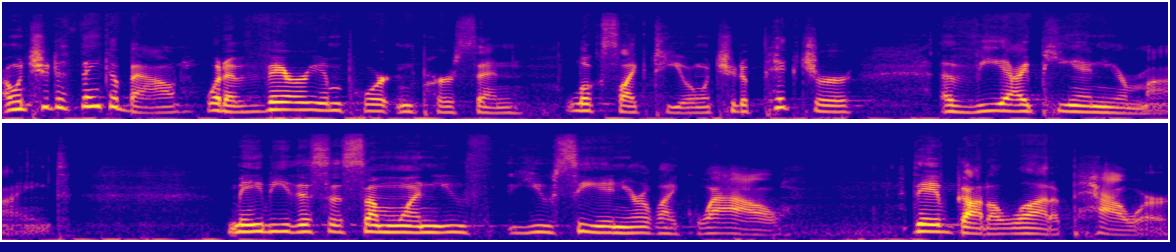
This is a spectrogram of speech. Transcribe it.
I want you to think about what a very important person looks like to you. I want you to picture a VIP in your mind. Maybe this is someone you, you see and you're like, wow, they've got a lot of power.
